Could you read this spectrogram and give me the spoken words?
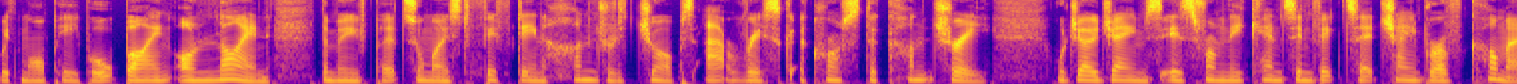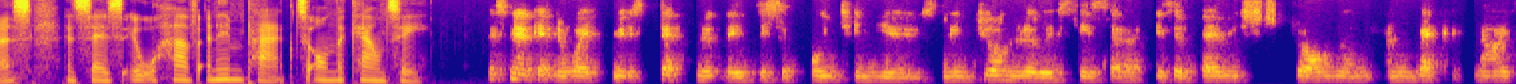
with more people buying on online. The move puts almost 1,500 jobs at risk across the country. Well, Joe James is from the Kent Invicta Chamber of Commerce and says it will have an impact on the county. There's no getting away from it. It's definitely disappointing news. I mean, John Lewis is a is a very strong and, and recognised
